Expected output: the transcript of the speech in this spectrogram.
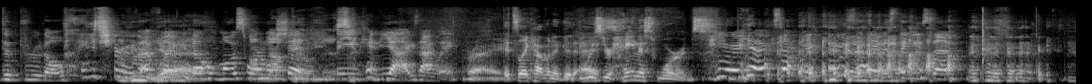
the brutal like, truth mm-hmm. of Yeah. like the whole, most I'm horrible not shit doing that you can. Yeah, exactly. Right. It's like having a good it ex. was your heinous words. You're- yeah, exactly. That was the latest thing you said.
